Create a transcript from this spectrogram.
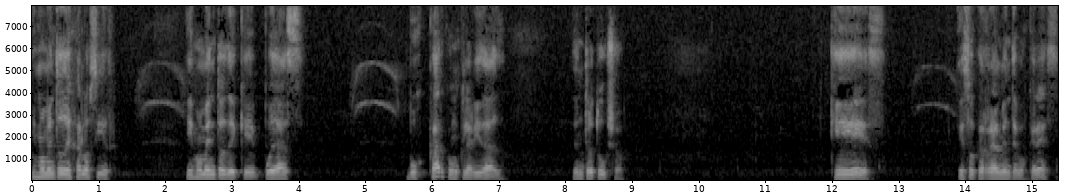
es momento de dejarlos ir. es momento de que puedas buscar con claridad dentro tuyo qué es eso que realmente vos querés.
